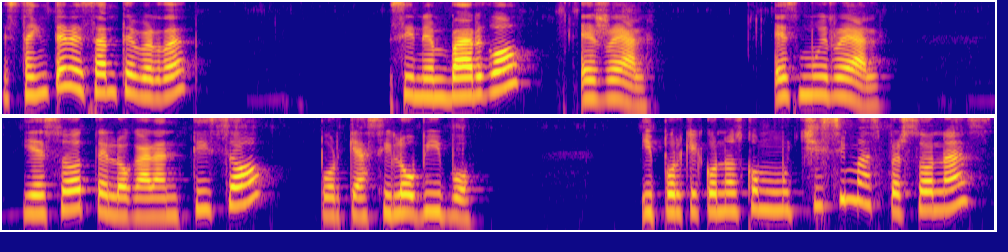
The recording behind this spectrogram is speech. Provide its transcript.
Está interesante, ¿verdad? Sin embargo, es real, es muy real. Y eso te lo garantizo porque así lo vivo y porque conozco muchísimas personas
